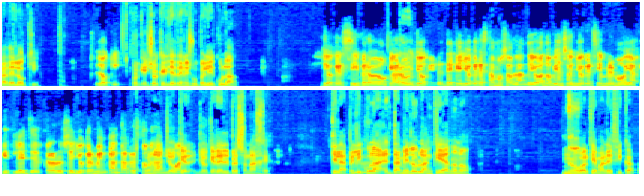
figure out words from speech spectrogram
La de Loki. Loki. Porque Joker ya tiene su película. Joker sí, pero claro, Sí. Joker, ¿de qué Joker estamos hablando? Yo cuando pienso en Joker siempre me voy a Heath Ledger. Claro, ese Joker me encanta, el resto me Bueno, dan igual. Joker, Joker es el personaje. ¿Que la película eh, también lo blanquean o no? No. Igual que Maléfica.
